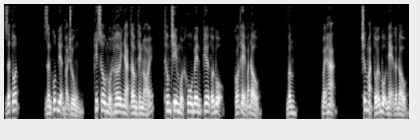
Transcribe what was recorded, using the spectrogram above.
Rất tốt. Dần cúp điện thoại trùng hít sâu một hơi nhà tâm thanh nói, thông chi một khu bên kia tối bộ, có thể bắt đầu. Vâng. Vậy hạ. Trước mặt tối bộ nhẹ gật đầu,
